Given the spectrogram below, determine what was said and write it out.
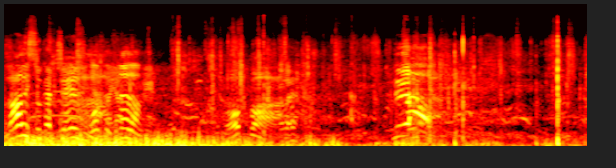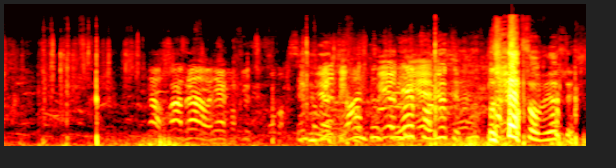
Zvali su ga Čežnja. Lijepo, Bravo, bravo, lijepo, beauty. Oba. lijepo, lijepo, Lijepo. Lijepo.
